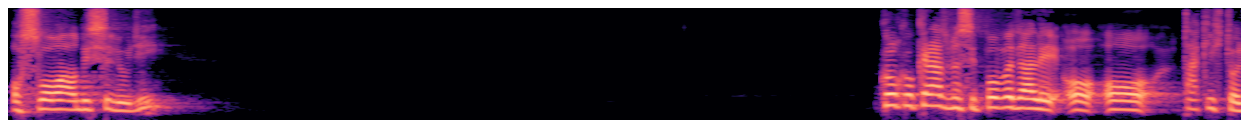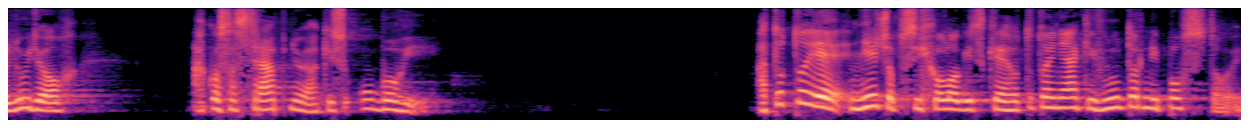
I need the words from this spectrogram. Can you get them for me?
Osloval by si ľudí? Koľkokrát sme si povedali o, o takýchto ľuďoch, ako sa strápňujú, akí sú úbohí. A toto je niečo psychologického, toto je nejaký vnútorný postoj.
